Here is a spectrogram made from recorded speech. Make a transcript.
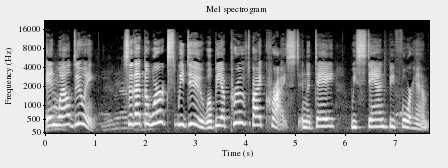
in well doing, so that the works we do will be approved by Christ in the day we stand before him,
